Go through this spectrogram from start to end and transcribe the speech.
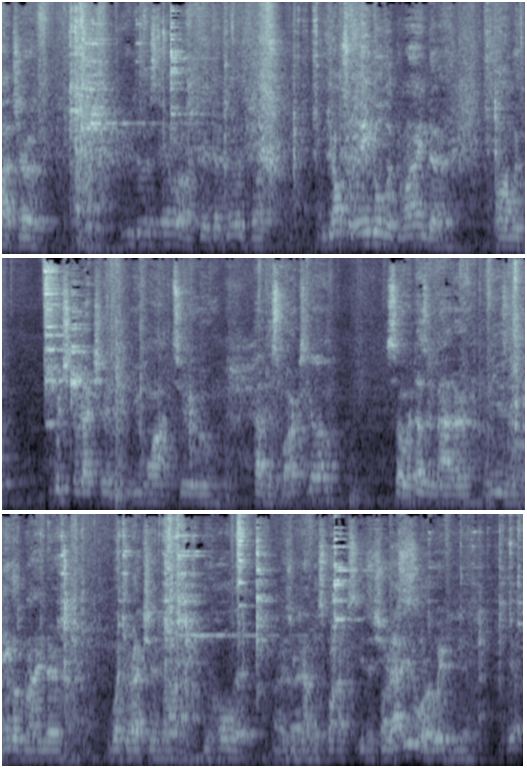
not sure if you do this, Taylor, or if that does, but you can also angle the grinder um, with which direction you want to have the sparks go. So it doesn't matter when you're using an angle grinder what direction uh, you hold it, because you can have the sparks either shoot at you or away from you. Yep.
